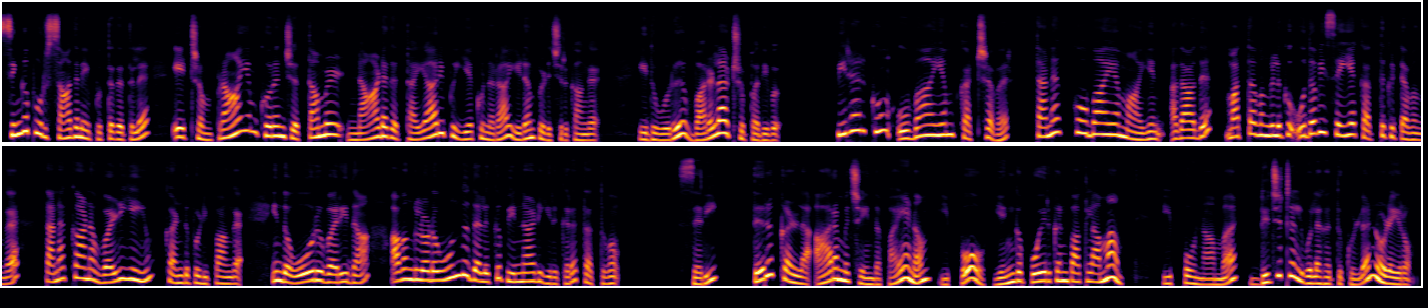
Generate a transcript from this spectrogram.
சிங்கப்பூர் சாதனை புத்தகத்துல ஏற்றம் பிராயம் குறைஞ்ச தமிழ் நாடக தயாரிப்பு இயக்குனரா இடம் பிடிச்சிருக்காங்க. இது ஒரு வரலாற்று பதிவு. பிறர்க்கும் உபாயம் கற்றவர் தனக்கோபாயமாயின் அதாவது மத்தவங்களுக்கு உதவி செய்ய கத்துக்கிட்டவங்க தனக்கான வழியையும் கண்டுபிடிப்பாங்க. இந்த ஒரு வரிதான் அவங்களோட உந்துதலுக்கு பின்னாடி இருக்கிற தத்துவம். சரி தெருக்கள்ல ஆரம்பிச்ச இந்த பயணம் இப்போ எங்க போயிருக்குன்னு பார்க்கலாமா இப்போ நாம டிஜிட்டல் உலகத்துக்குள்ள நுழையிறோம்.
